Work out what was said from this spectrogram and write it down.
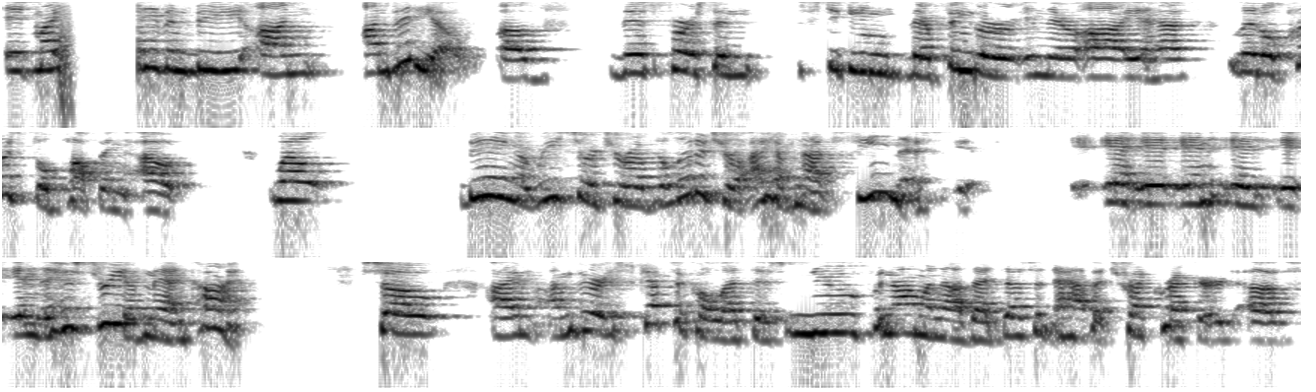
it might even be on on video of this person sticking their finger in their eye and a little crystal popping out. Well, being a researcher of the literature, I have not seen this in, in, in, in the history of mankind. So I'm, I'm very skeptical at this new phenomena that doesn't have a track record of,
